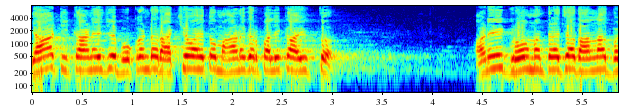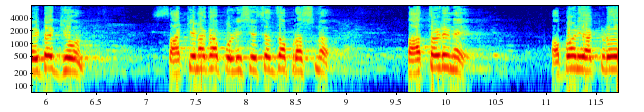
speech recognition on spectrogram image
या ठिकाणी जे भूखंड राखीव आहे तो महानगरपालिका आयुक्त आणि गृहमंत्र्याच्या दालनात बैठक घेऊन साकीनाका पोलीस स्टेशनचा प्रश्न तातडीने आपण याकडे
